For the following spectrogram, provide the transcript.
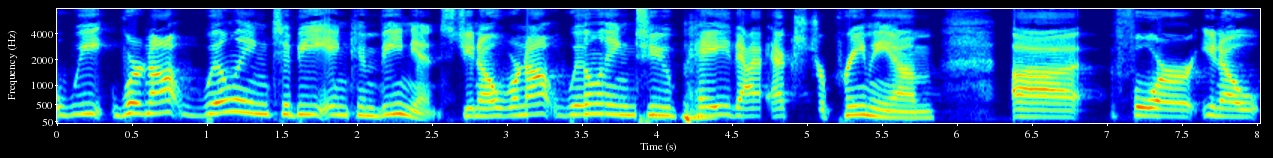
we, we're not willing to be inconvenienced, you know? We're not willing to pay that extra premium, uh, for, you know,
